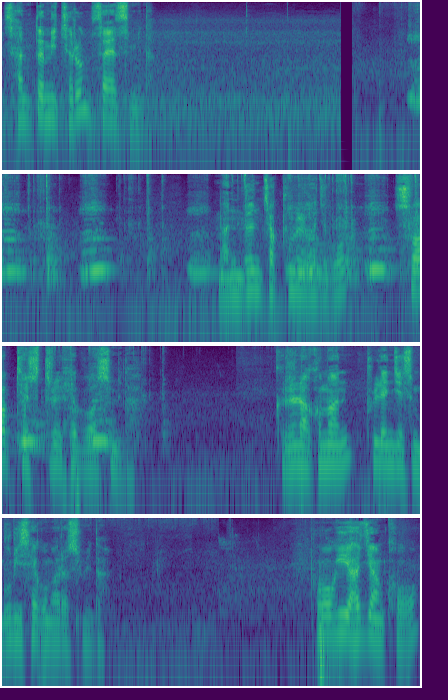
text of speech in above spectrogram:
산더미처럼 쌓였습니다. 만든 작품을 가지고 수압 테스트를 해보았습니다. 그러나 그만 플렌지에서 물이 새고 말았습니다. 포기하지 않고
